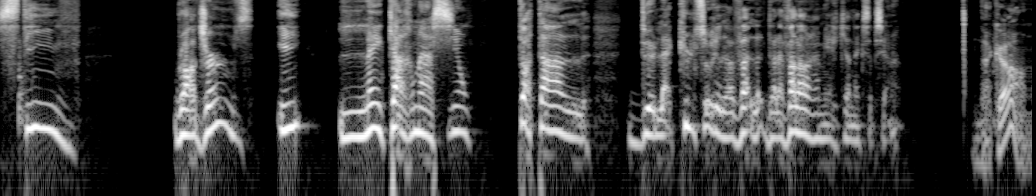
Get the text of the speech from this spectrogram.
Steve Rogers est l'incarnation totale de la culture et de la, val- de la valeur américaine exceptionnelle. D'accord.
